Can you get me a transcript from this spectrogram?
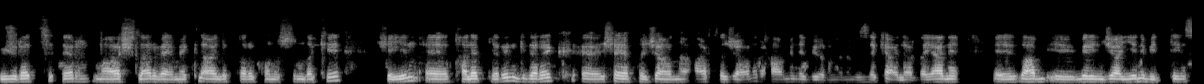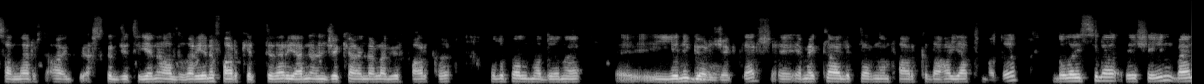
ücretler, maaşlar ve emekli aylıkları konusundaki şeyin e, taleplerin giderek e, şey yapacağını, artacağını tahmin ediyorum önümüzdeki aylarda. Yani e, daha e, birinci ay yeni bitti. İnsanlar asgari ücreti yeni aldılar, yeni fark ettiler. Yani önceki aylarla bir farkı olup olmadığını e, yeni görecekler. E, emekli aylıklarının farkı daha yatmadı. Dolayısıyla e, şeyin ben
